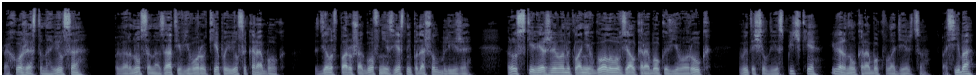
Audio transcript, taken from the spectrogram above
Прохожий остановился, повернулся назад, и в его руке появился коробок. Сделав пару шагов, неизвестный подошел ближе. Русский, вежливо наклонив голову, взял коробок из его рук, вытащил две спички и вернул коробок владельцу. «Спасибо,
